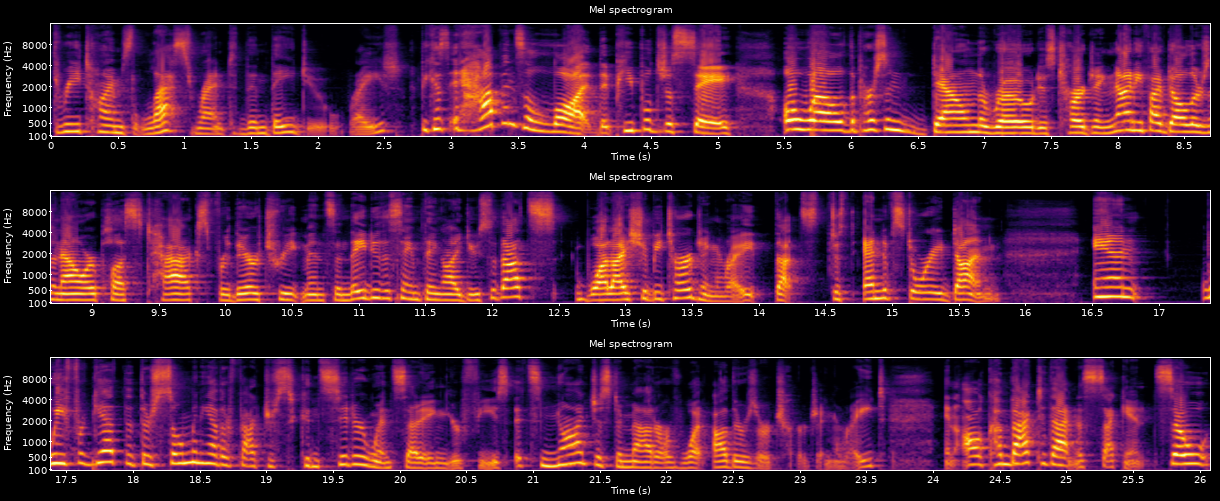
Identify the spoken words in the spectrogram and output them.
three times less rent than they do, right? Because it happens a lot that people just say, oh, well, the person down the road is charging $95 an hour plus tax for their treatments, and they do the same thing I do. So that's what I should be charging, right? That's just end of story, done. And we forget that there's so many other factors to consider when setting your fees. It's not just a matter of what others are charging, right? And I'll come back to that in a second. So,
